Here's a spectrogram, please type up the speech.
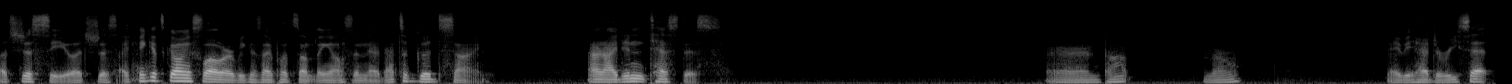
Let's just see. Let's just... I think it's going slower because I put something else in there. That's a good sign. I don't know. I didn't test this. And pop. No. Maybe it had to reset.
